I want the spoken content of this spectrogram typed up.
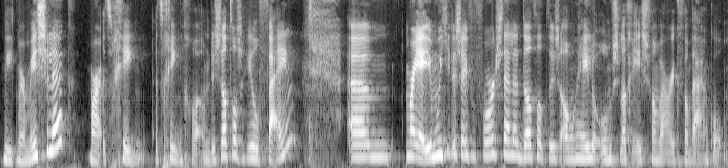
niet meer misselijk, maar het ging. Het ging gewoon. Dus dat was heel fijn. Ehm, maar ja, je moet je dus even voorstellen dat dat dus al een hele omslag is van waar ik vandaan kom.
